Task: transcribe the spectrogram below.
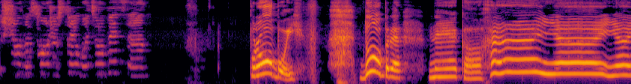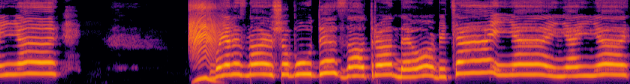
Якщо не зможу стримать обіцян. Пробуй. Добре. Не кохай. яй-яй-яй. Бо я не знаю, що буде завтра, не обіцяй. яй-яй-яй.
